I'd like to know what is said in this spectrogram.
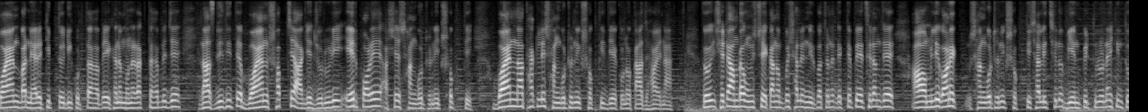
বয়ান বা ন্যারেটিভ তৈরি করতে হবে, এখানে মনে রাখতে হবে যে রাজনীতিতে বয়ান সবচেয়ে আগে জরুরি, এরপরে আসে সাংগঠনিক শক্তি। বয়ান না থাকলে সাংগঠনিক শক্তি দিয়ে কোনো কাজ হয় না। তো সেটা আমরা উনিশশো একানব্বই সালের নির্বাচনে দেখতে পেয়েছিলাম যে আওয়ামী লীগ অনেক সাংগঠনিক শক্তিশালী ছিল বিএনপির তুলনায়, কিন্তু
